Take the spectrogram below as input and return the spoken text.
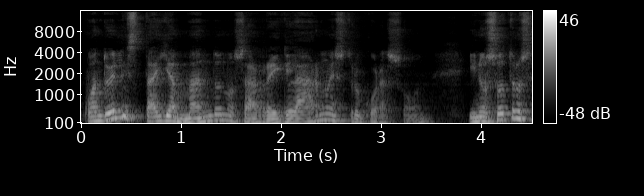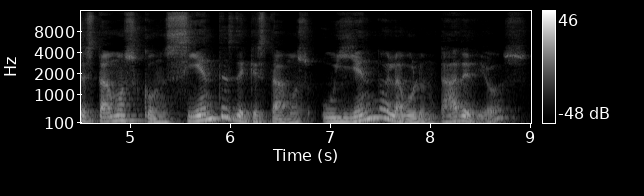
cuando Él está llamándonos a arreglar nuestro corazón y nosotros estamos conscientes de que estamos huyendo de la voluntad de Dios,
